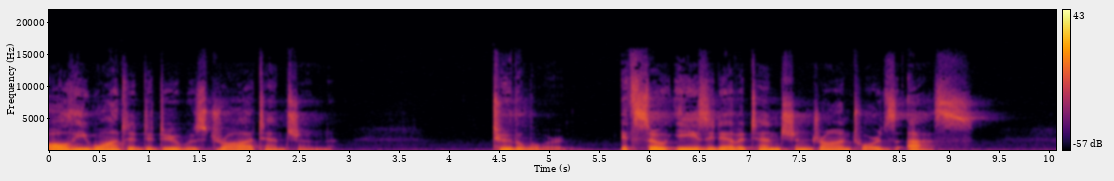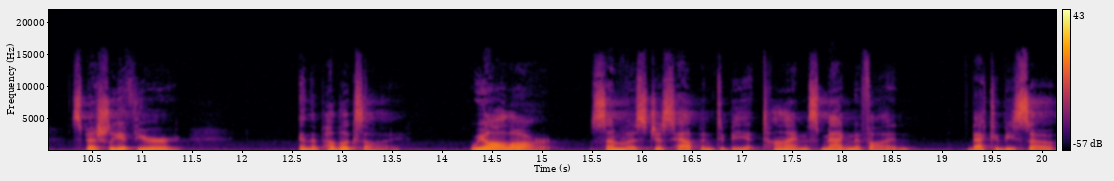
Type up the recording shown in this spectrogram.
all he wanted to do was draw attention to the Lord. It's so easy to have attention drawn towards us especially if you're in the public's eye. We all are. Some of us just happen to be at times magnified. That could be so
